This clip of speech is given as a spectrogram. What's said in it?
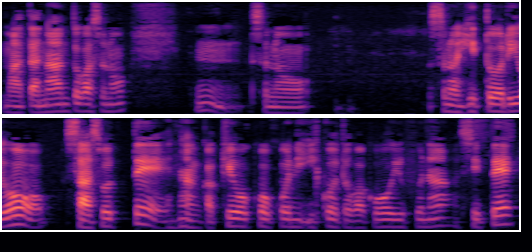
またなんとかその、うん、その、その一人を誘って、なんか今日ここに行くとかこういうふうなして、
